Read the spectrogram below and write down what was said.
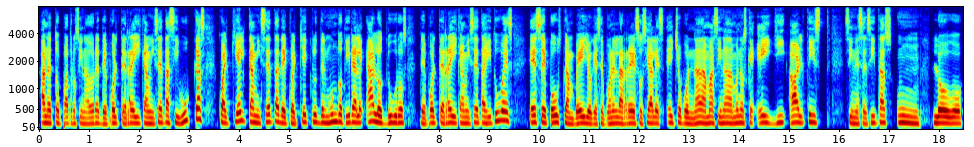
a nuestros patrocinadores Deporte Rey y Camisetas. Si buscas cualquier camiseta de cualquier club del mundo, tírale a los duros Deporte Rey y camisetas y tú ves ese post tan bello que se pone en las redes sociales hecho por nada más y nada menos que AG Artist. Si necesitas un logo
